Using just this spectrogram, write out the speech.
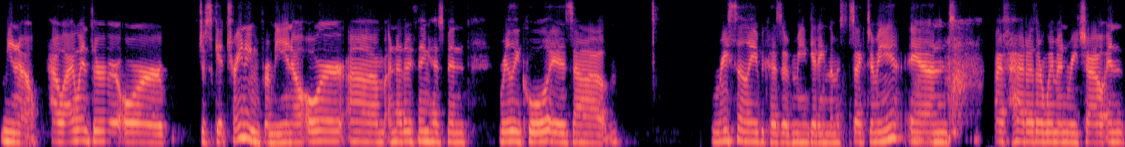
you know, how I went through or just get training from me, you know, or um, another thing has been really cool is um, recently because of me getting the mastectomy and I've had other women reach out and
